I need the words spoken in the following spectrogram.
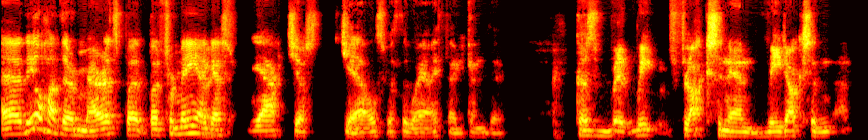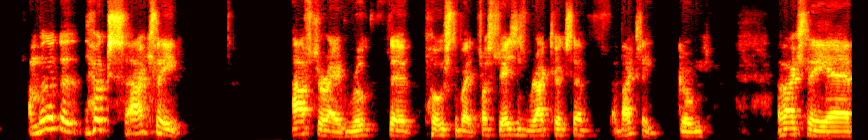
uh, they all have their merits, but but for me, I guess React just gels with the way I think and because re- re- Flux and then Redux and and one of the hooks actually, after I wrote the post about frustrations with React hooks, I've, I've actually grown. I've actually uh,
